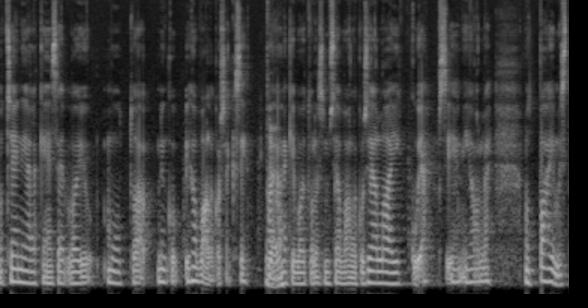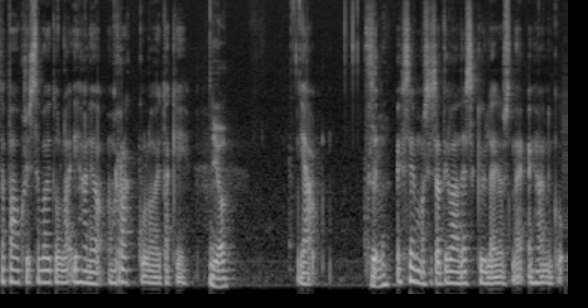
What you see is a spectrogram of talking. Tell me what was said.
Mutta sen jälkeen se voi muuttua niin kuin ihan valkoiseksi. Tai Joo. ainakin voi tulla semmoisia valkoisia laikkuja siihen iholle. Mutta pahimmissa tapauksissa voi tulla ihan jo rakkuloitakin. Joo. Ja kyllä. Se, semmoisissa tilanteissa kyllä, jos ne ihan niin kuin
